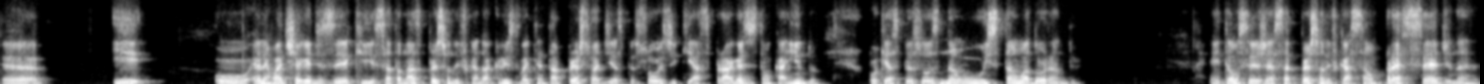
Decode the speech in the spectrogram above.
É, e o Ellen White chega a dizer que Satanás, personificando a Cristo, vai tentar persuadir as pessoas de que as pragas estão caindo porque as pessoas não o estão adorando. Então, ou seja, essa personificação precede, né,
